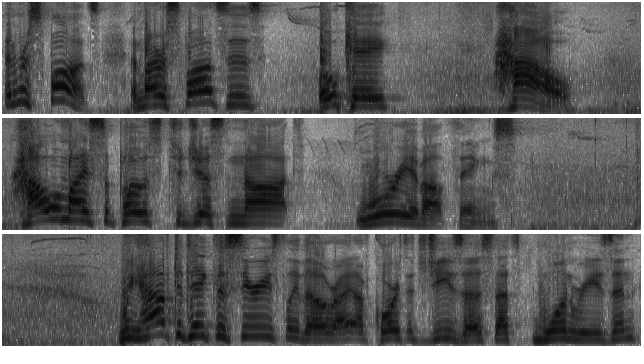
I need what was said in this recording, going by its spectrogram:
and response. And my response is, okay, how? How am I supposed to just not worry about things? We have to take this seriously, though, right? Of course, it's Jesus. That's one reason.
